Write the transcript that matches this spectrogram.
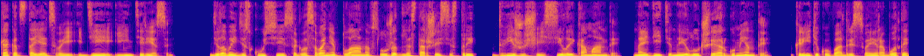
Как отстоять свои идеи и интересы? Деловые дискуссии, согласование планов служат для старшей сестры движущей силой команды. Найдите наилучшие аргументы. Критику в адрес своей работы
